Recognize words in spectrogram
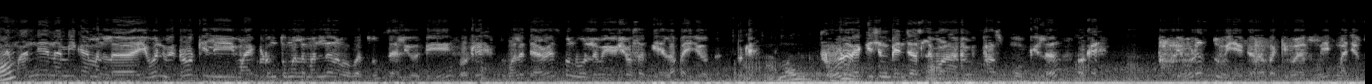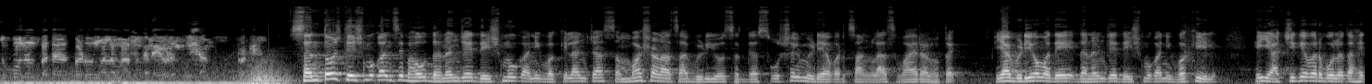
हा? मान्य आहे ना मी काय म्हणलं इव्हन विड्रॉ केली माझ्याकडून तुम्हाला म्हणलं ना बाबा चूक झाली होती. ओके? तुम्हाला त्यावेळेस पण बोललो मी विश्वासात घ्यायला पाहिजे होतं. ओके? मग? थोडं व्हॅकेशन बेंच असल्यामुळे आम्ही फास्ट मूव्ह केलं. ओके? एवढंच तुम्ही हे करा. बाकी एक माझी चूक म्हणून पडून मला माफ करा. एवढंच मी सांगतो. संतोष देशमुखांचे भाऊ धनंजय देशमुख आणि वकिलांच्या संभाषणाचा व्हिडिओ सध्या सोशल मीडियावर चांगलाच व्हायरल होतोय. या व्हिडिओमध्ये धनंजय देशमुख आणि वकील हे याचिकेवर बोलत आहेत.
